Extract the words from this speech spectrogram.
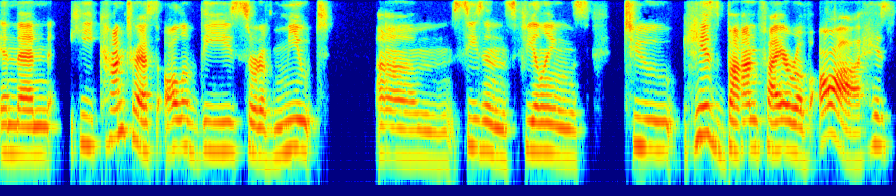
And then he contrasts all of these sort of mute um, seasons, feelings to his bonfire of awe, his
